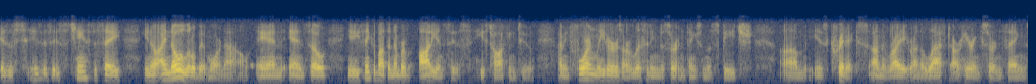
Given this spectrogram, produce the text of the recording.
is a, is, is a chance to say, you know, I know a little bit more now, and and so you know, you think about the number of audiences he's talking to. I mean, foreign leaders are listening to certain things in the speech. Um, his critics on the right or on the left are hearing certain things.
